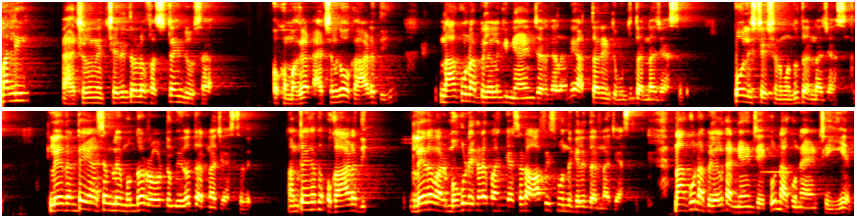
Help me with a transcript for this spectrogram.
మళ్ళీ యాక్చువల్గా నేను చరిత్రలో ఫస్ట్ టైం చూసా. ఒక మగ యాక్చువల్గా ఒక ఆడది నాకు నా పిల్లలకి న్యాయం జరగాలని అత్తారింటి ముందు ధర్నా చేస్తుంది. పోలీస్ స్టేషన్ ముందు ధర్నా చేస్తుంది. లేదంటే అసెంబ్లీ ముందో రోడ్డు మీద ధర్నా చేస్తుంది. అంతే కదా? ఒక ఆడది. లేదా వాడు మొగుడు ఎక్కడ పని చేస్తాడో ఆఫీస్ ముందుకు వెళ్ళి ధర్నా చేస్తుంది. నాకు నా పిల్లలకి అన్యాయం చేయకు నాకు న్యాయం చెయ్యి అని.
